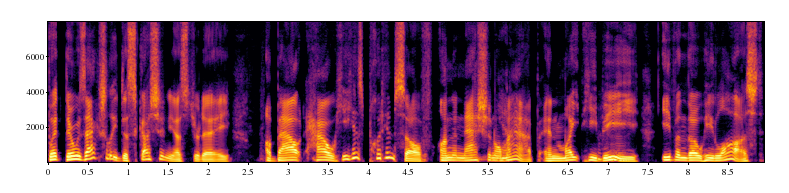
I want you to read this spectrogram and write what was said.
But there was actually discussion yesterday about how he has put himself on the national yeah. map and might he be, mm-hmm. even though he lost,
